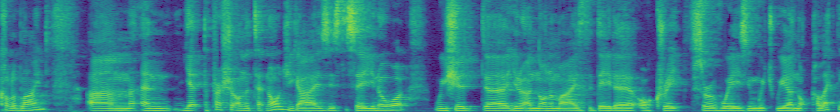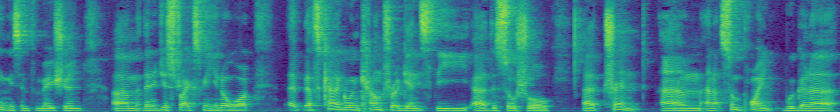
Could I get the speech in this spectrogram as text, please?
colorblind, um, and yet the pressure on the technology guys is to say, you know what, we should uh, you know anonymize the data or create sort of ways in which we are not collecting this information um, then it just strikes me, you know what? Uh, that's kind of going counter against the uh, the social uh, trend. Um, and at some point, we're going to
